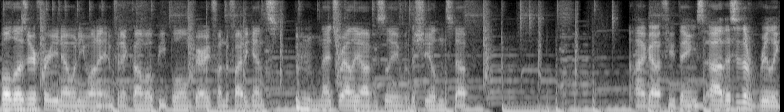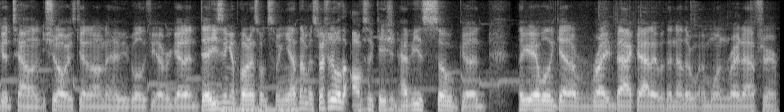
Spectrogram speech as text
Bulldozer for, you know, when you want to infinite combo people, very fun to fight against. Knights Rally, obviously, with the shield and stuff. I got a few things. Uh, this is a really good talent. You should always get it on a heavy build if you ever get it. Dazing opponents when swinging at them, especially with the obfuscation heavy, is so good. Like you're able to get a right back at it with another M1 right after.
